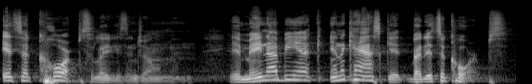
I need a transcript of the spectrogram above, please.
It's a corpse, ladies and gentlemen. It may not be in a casket, but it's a corpse.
